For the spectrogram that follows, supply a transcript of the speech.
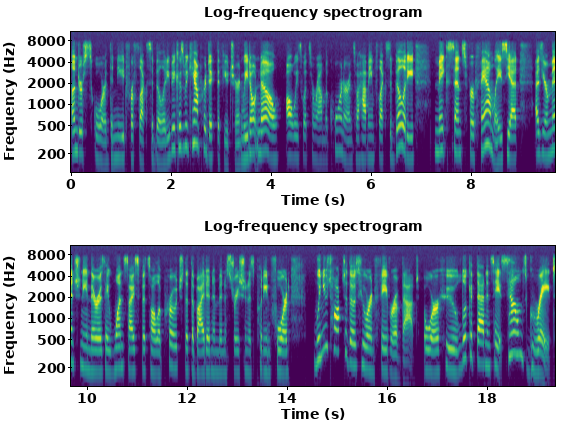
underscored the need for flexibility because we can't predict the future and we don't know always what's around the corner. And so having flexibility makes sense for families. Yet, as you're mentioning, there is a one size fits all approach that the Biden administration is putting forward. When you talk to those who are in favor of that or who look at that and say, it sounds great,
